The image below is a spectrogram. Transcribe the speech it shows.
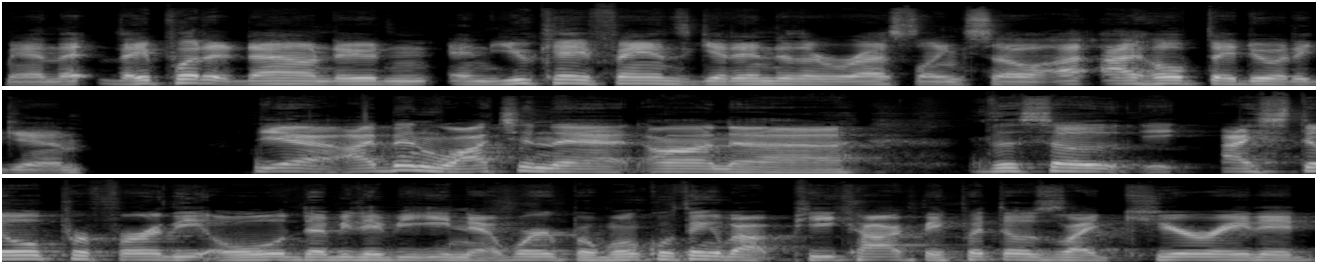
man they, they put it down, dude, and, and UK fans get into their wrestling. So I, I hope they do it again. Yeah, I've been watching that on uh the so I still prefer the old WWE network, but one cool thing about Peacock, they put those like curated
